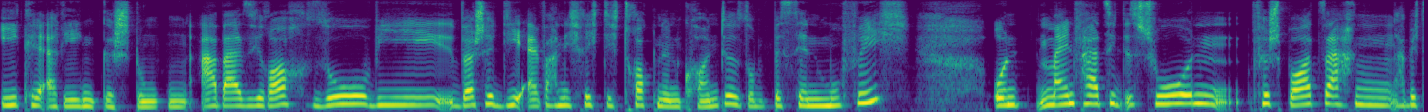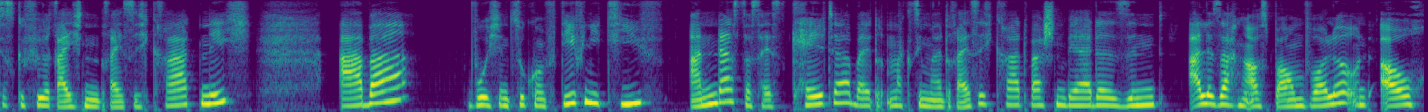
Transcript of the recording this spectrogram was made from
ekelerregend gestunken. Aber sie roch so wie Wäsche, die einfach nicht richtig trocknen konnte, so ein bisschen muffig. Und mein Fazit ist schon, für Sportsachen habe ich das Gefühl, reichen 30 Grad nicht. Aber wo ich in Zukunft definitiv anders, das heißt kälter, bei maximal 30 Grad waschen werde, sind alle Sachen aus Baumwolle und auch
